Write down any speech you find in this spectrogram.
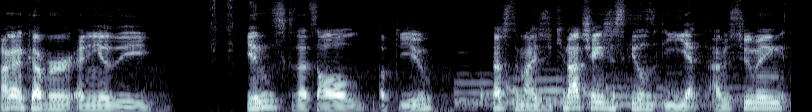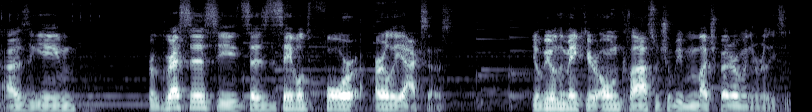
I'm not gonna cover any of the skins because that's all up to you. Customize. You cannot change the skills yet. I'm assuming as the game progresses, see, it says disabled for early access. You'll be able to make your own class, which will be much better when it releases.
